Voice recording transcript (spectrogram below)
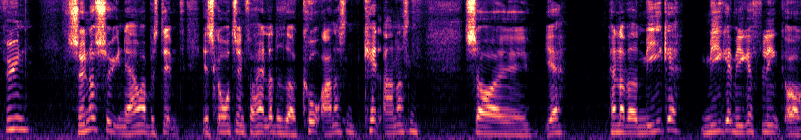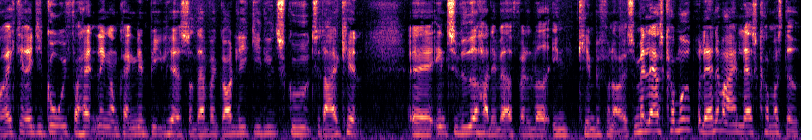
Fyn. Søndersø nærmere bestemt. Jeg skal over til en forhandler, der hedder K. Andersen. Kjeld Andersen. Så øh, ja, han har været mega, mega, mega flink og rigtig, rigtig god i forhandling omkring den bil her, så der vil jeg godt lige give et lille skud ud til dig, Kjeld. Øh, indtil videre har det i hvert fald været en kæmpe fornøjelse. Men lad os komme ud på landevejen, lad os komme afsted.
